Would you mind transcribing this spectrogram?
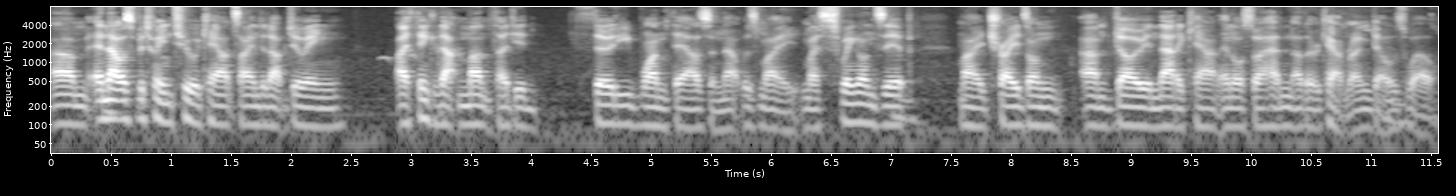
Yeah. Um, and that was between two accounts. I ended up doing, I think that month I did 31,000. That was my, my swing on Zip, my trades on um, Doe in that account. And also I had another account running Doe as well.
